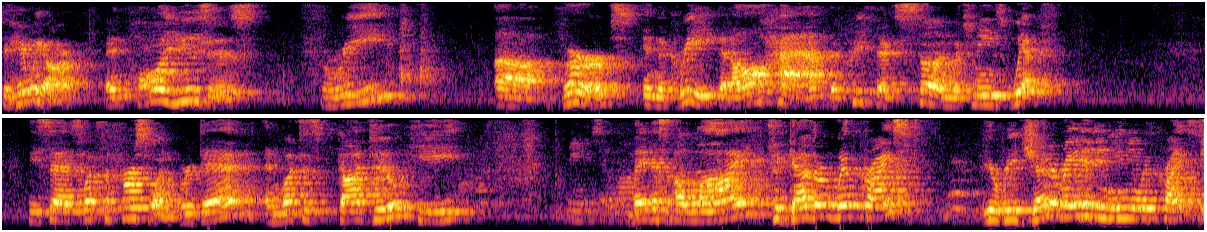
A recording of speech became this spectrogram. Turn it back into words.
So here we are, and Paul uses three uh, verbs in the Greek that all have the prefix son, which means with he says, what's the first one? We're dead, and what does God do? He Made us alive. made us alive together with Christ. You're regenerated in union with Christ.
